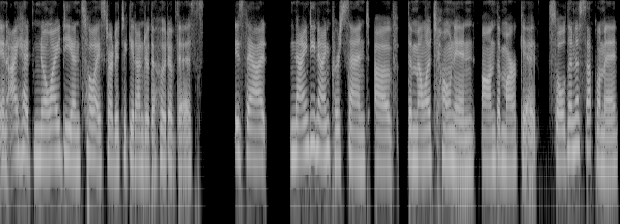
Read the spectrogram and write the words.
and I had no idea until I started to get under the hood of this, is that 99% of the melatonin on the market sold in a supplement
